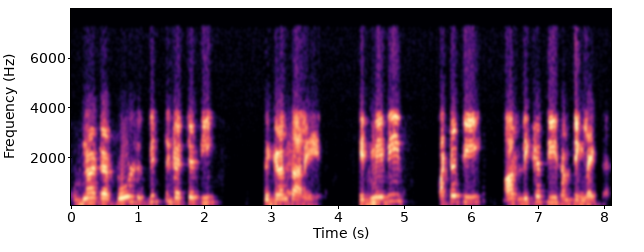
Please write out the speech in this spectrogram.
would not have told with gachati the granthalaye it may be patati or likati something like that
